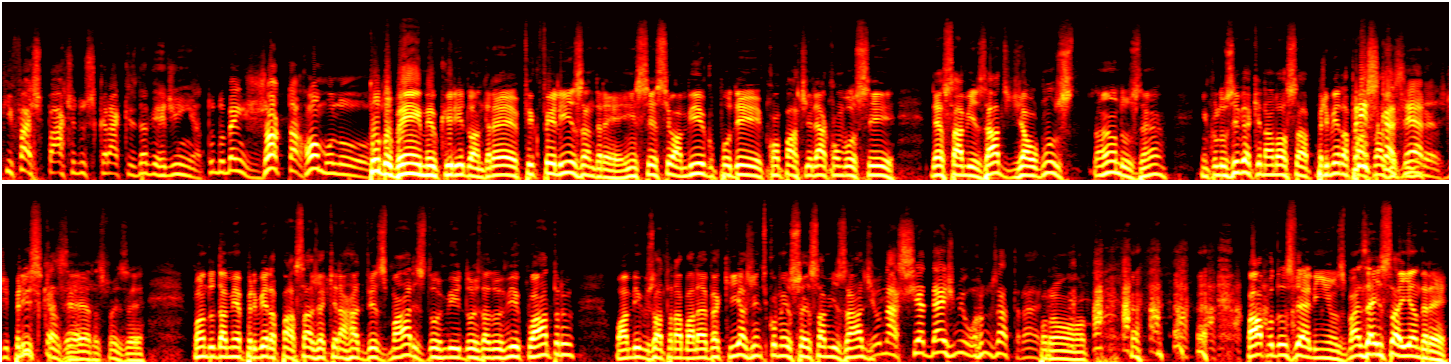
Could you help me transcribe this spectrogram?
que faz parte dos craques da Verdinha. Tudo bem, J. Rômulo? Tudo bem, meu querido André. Fico feliz, André, em ser seu amigo, poder compartilhar com você dessa amizade de alguns anos, né? Inclusive aqui na nossa primeira passagem. Priscas Eras, de Priscas Priscas Eras, pois é. Quando da minha primeira passagem aqui na Rádio Vezes Mares, 2002 a 2004, o amigo já trabalhava aqui, a gente começou essa amizade. Eu nasci há 10 mil anos atrás. Pronto. Papo dos velhinhos. Mas é isso aí, André.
